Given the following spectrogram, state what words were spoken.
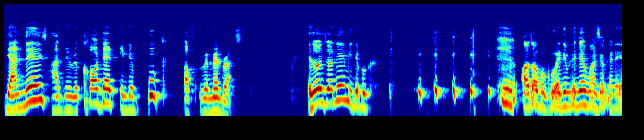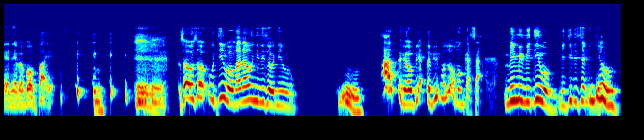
their names has been recorded in the book of remembrance. Is always your name in the book. Ọsọfọ anim na nye ho asɛm na ɛyɛ na ɛbɛbɔ mpaeɛ. So so udi wɔ mu anaa onyini sɛ oni wɔ mu. You. Ah obi ebi mo sɛ ɔmo nkasa. Mi mi mi di wɔ mu mi gyi di sɛ mi di. You.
